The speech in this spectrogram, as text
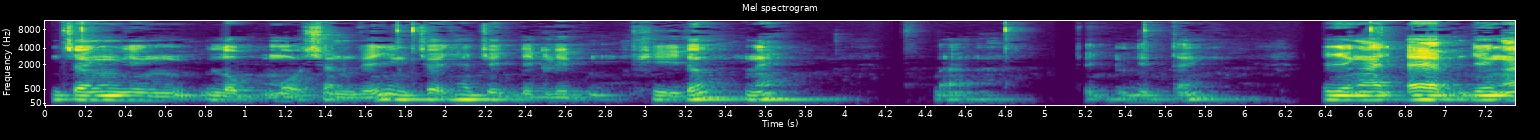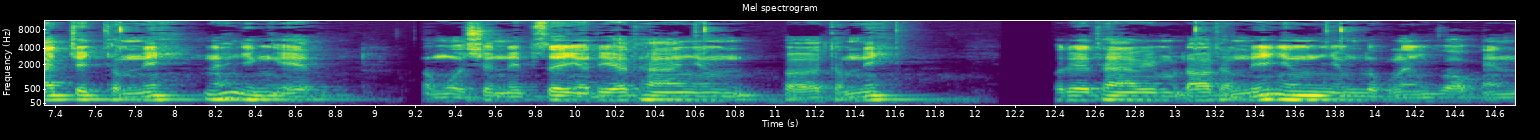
អញ្ចឹងយើងលុប motion វាយើងចុចហើយចុច delete key ទៅណាបាទចុច delete ទៅហើយយើងអាច add យើងអាចចុចត្រឹមនេះណាយើង add motion នេះផ្សេងឧទាហរណ៍ថាខ្ញុំប្រើត្រឹមនេះឧទាហរណ៍ថាវាមកដល់ត្រឹមនេះខ្ញុំខ្ញុំលុបឡើង walk and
